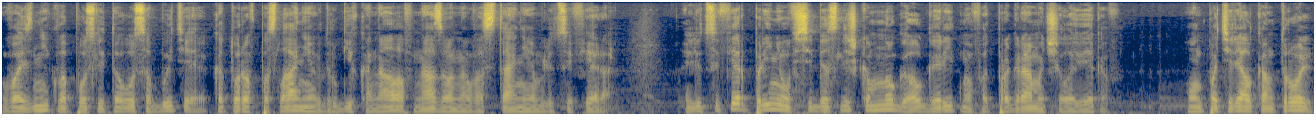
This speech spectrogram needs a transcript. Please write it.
возникло после того события, которое в посланиях других каналов названо восстанием Люцифера. Люцифер принял в себя слишком много алгоритмов от программы человеков. Он потерял контроль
